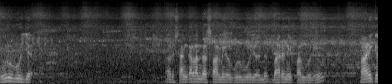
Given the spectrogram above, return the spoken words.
குரு பூஜை. அவர் சங்கரானந்த சுவாமிகள் குரு பூஜை வந்து பரணி பங்குனி. மாணிக்க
